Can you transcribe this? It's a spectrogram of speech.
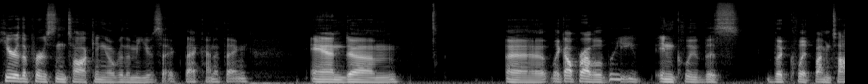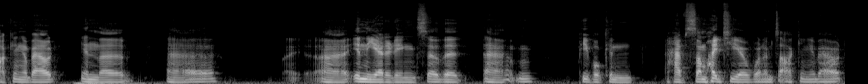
hear the person talking over the music, that kind of thing. And um, uh, like I'll probably include this the clip I'm talking about in the uh, uh, in the editing so that um, people can have some idea of what I'm talking about.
